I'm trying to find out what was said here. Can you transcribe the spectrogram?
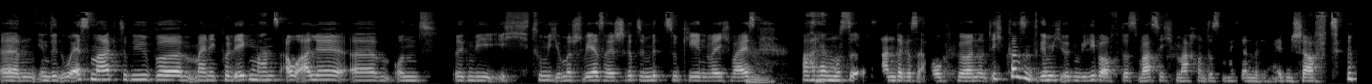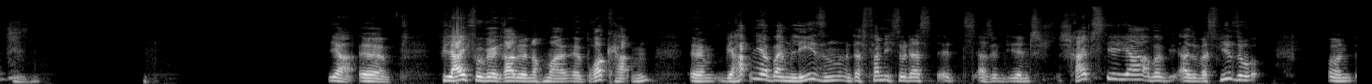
ähm, in den US-Markt rüber. Meine Kollegen machen es auch alle ähm, und irgendwie, ich tue mich immer schwer, solche Schritte mitzugehen, weil ich weiß, mhm. ah, dann musst du etwas anderes aufhören. Und ich konzentriere mich irgendwie lieber auf das, was ich mache und das mache ich dann mit Leidenschaft. Mhm. Ja, äh, vielleicht, wo wir gerade nochmal äh, Brock hatten, ähm, wir hatten ja beim Lesen, und das fand ich so, dass, äh, also den Schreibstil ja, aber also was wir so und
